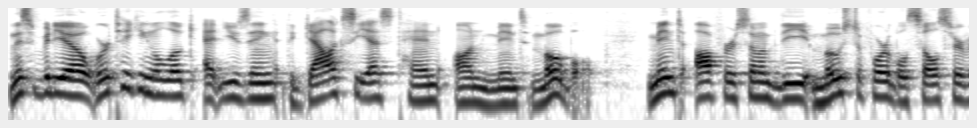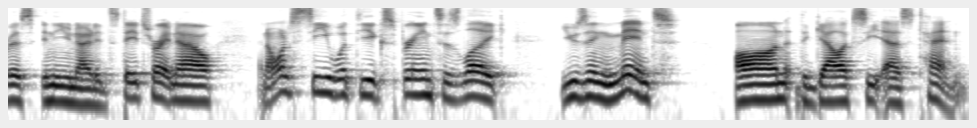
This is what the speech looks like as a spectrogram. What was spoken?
In this video, we're taking a look at using the Galaxy S10 on Mint Mobile. Mint offers some of the most affordable cell service in the United States right now, and I want to see what the experience is like using Mint on the Galaxy S10.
